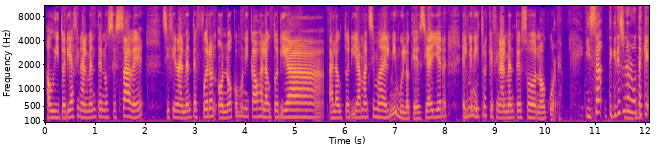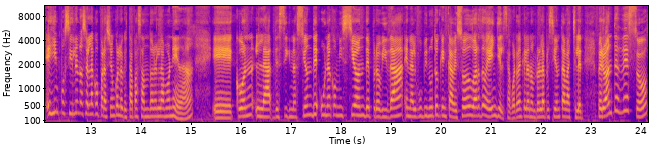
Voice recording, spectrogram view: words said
auditoría finalmente no se sabe si finalmente fueron o no comunicados a la autoría, a la autoría máxima del mismo. Y lo que decía ayer el ministro es que finalmente eso no ocurre. Isa, te quería hacer una pregunta, es que es imposible no hacer la comparación con lo que está pasando ahora en la moneda, eh, con la designación de una comisión de probidad en algún minuto que encabezó Eduardo Engel, ¿se acuerdan que lo nombró la presidenta Bachelet? Pero antes de eso,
